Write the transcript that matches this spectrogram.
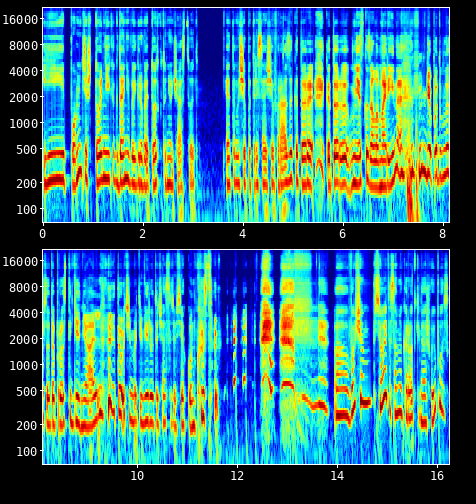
И помните, что никогда не выигрывает тот, кто не участвует. Это вообще потрясающая фраза, которая, которую мне сказала Марина. Я подумала, что это просто гениально. Это очень мотивирует участвовать во всех конкурсах. А, в общем, все, это самый короткий наш выпуск.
